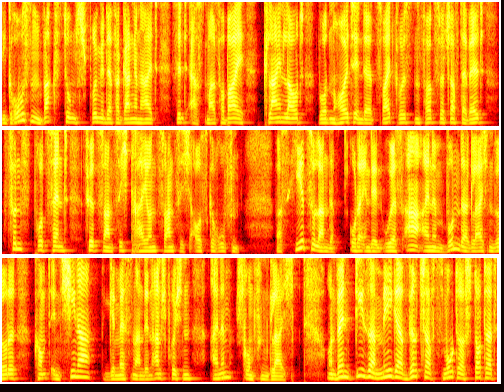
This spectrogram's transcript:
Die großen Wachstumssprünge der Vergangenheit sind erstmal vorbei. Kleinlaut wurden heute in der zweitgrößten Volkswirtschaft der Welt 5% für 2023 ausgerufen. Was hierzulande oder in den USA einem Wunder gleichen würde, kommt in China, gemessen an den Ansprüchen, einem Schrumpfen gleich. Und wenn dieser Mega-Wirtschaftsmotor stottert,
